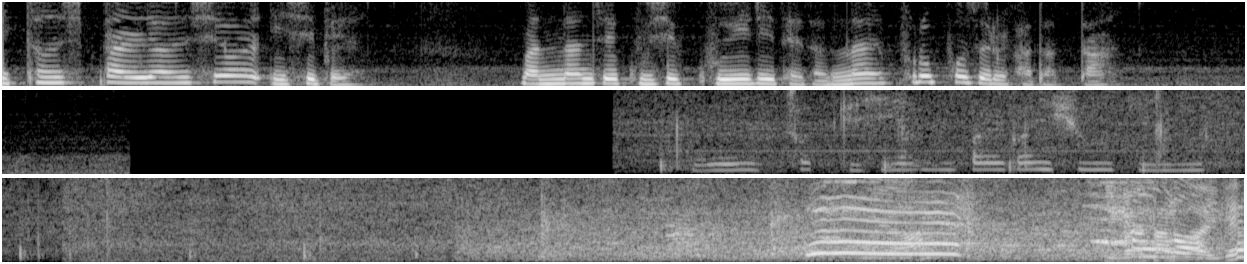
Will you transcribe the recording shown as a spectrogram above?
2018년 10월 20일 만난 지 99일이 되던 날 프로포즈를 받았다. 첫 개시한 빨간 휴지 이걸 산 거야 이게?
